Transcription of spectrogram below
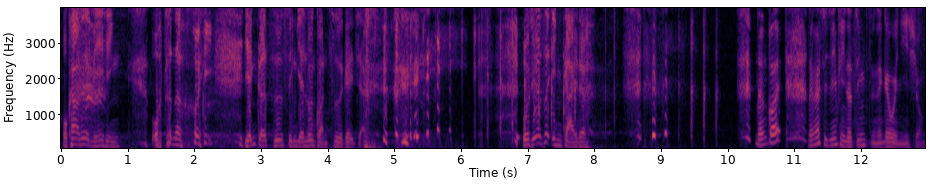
我看到这个迷屏，我真的会严格执行言论管制。跟你讲。我觉得是应该的，难怪难怪习近平的金子那个维尼熊，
